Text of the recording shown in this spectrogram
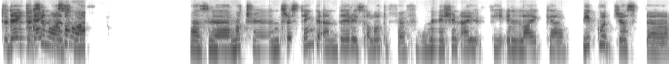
today, lesson was was uh, much interesting and there is a lot of information. I feel like uh, we could just uh,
